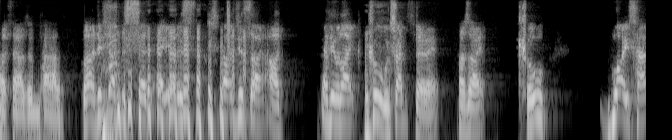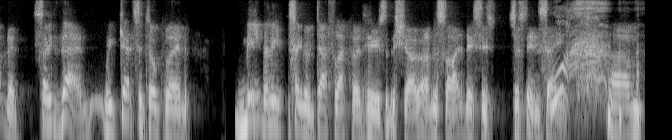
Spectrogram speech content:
a thousand pounds. But I didn't understand. any of. I was just like, I, and they were like, cool, we'll transfer it. I was like, cool. What is happening? So then we get to Dublin, meet the lead singer of Def Leppard, who's at the show. And I'm just like, this is just insane. um,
